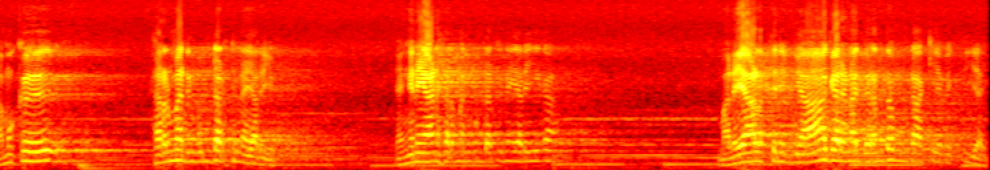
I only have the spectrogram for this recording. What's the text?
നമുക്ക് ഹെർമൻ ഗുണ്ടർട്ടിനെ അറിയും. എങ്ങനെയാണ് ഹെർമൻ ഗുണ്ടർട്ടിനെ അറിയുക? മലയാളത്തിന് വ്യാകരണ ഗ്രന്ഥം ഉണ്ടാക്കിയ വ്യക്തിയായി.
